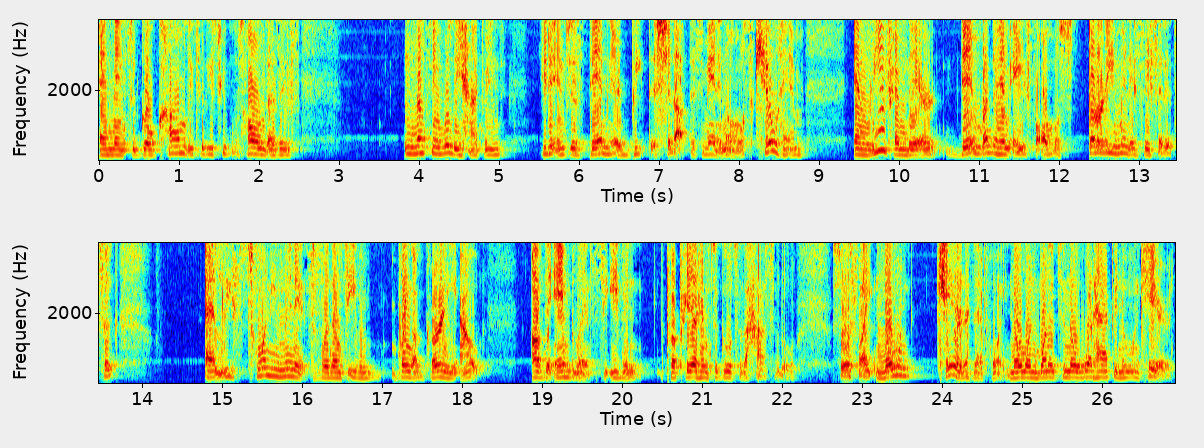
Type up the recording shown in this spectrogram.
and then to go calmly to these people's homes as if nothing really happened. You didn't just damn near beat the shit out this man and almost kill him and leave him there. Didn't render him aid for almost 30 minutes. They said it took at least 20 minutes for them to even bring a gurney out of the ambulance to even prepare him to go to the hospital. So it's like no one cared at that point. No one wanted to know what happened. No one cared.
